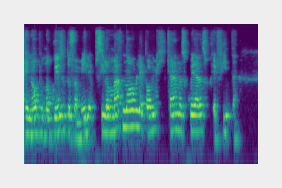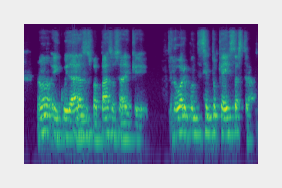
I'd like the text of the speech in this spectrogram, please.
ay, no, pues no cuides a tu familia. Pues si lo más noble para un mexicano es cuidar a su jefita, ¿no? Y cuidar a sus papás, o sea, de que y luego de repente siento que hay estas trabas.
